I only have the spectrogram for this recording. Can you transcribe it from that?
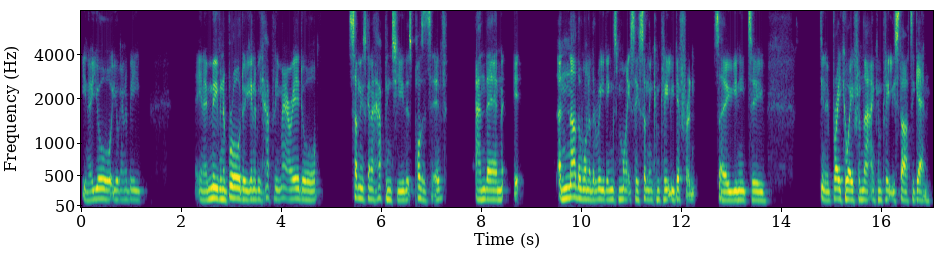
you know, you're you're going to be, you know, moving abroad, or you're going to be happily married, or something's going to happen to you that's positive, and then it another one of the readings might say something completely different. So you need to, you know, break away from that and completely start again,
